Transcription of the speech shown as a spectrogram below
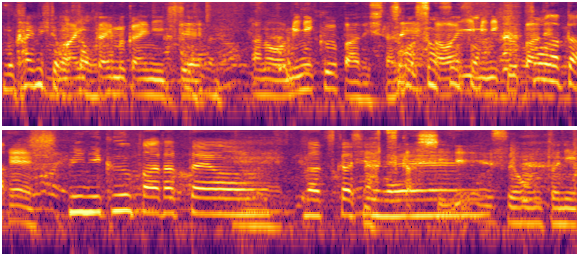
迎えに来てもらったもんね。回迎えに行ってあのミニクーパーでしたね。可愛いミニクーパーで。そうだった、えミニクーパーだったよ、え懐かしいえね。懐かしいです本当に。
